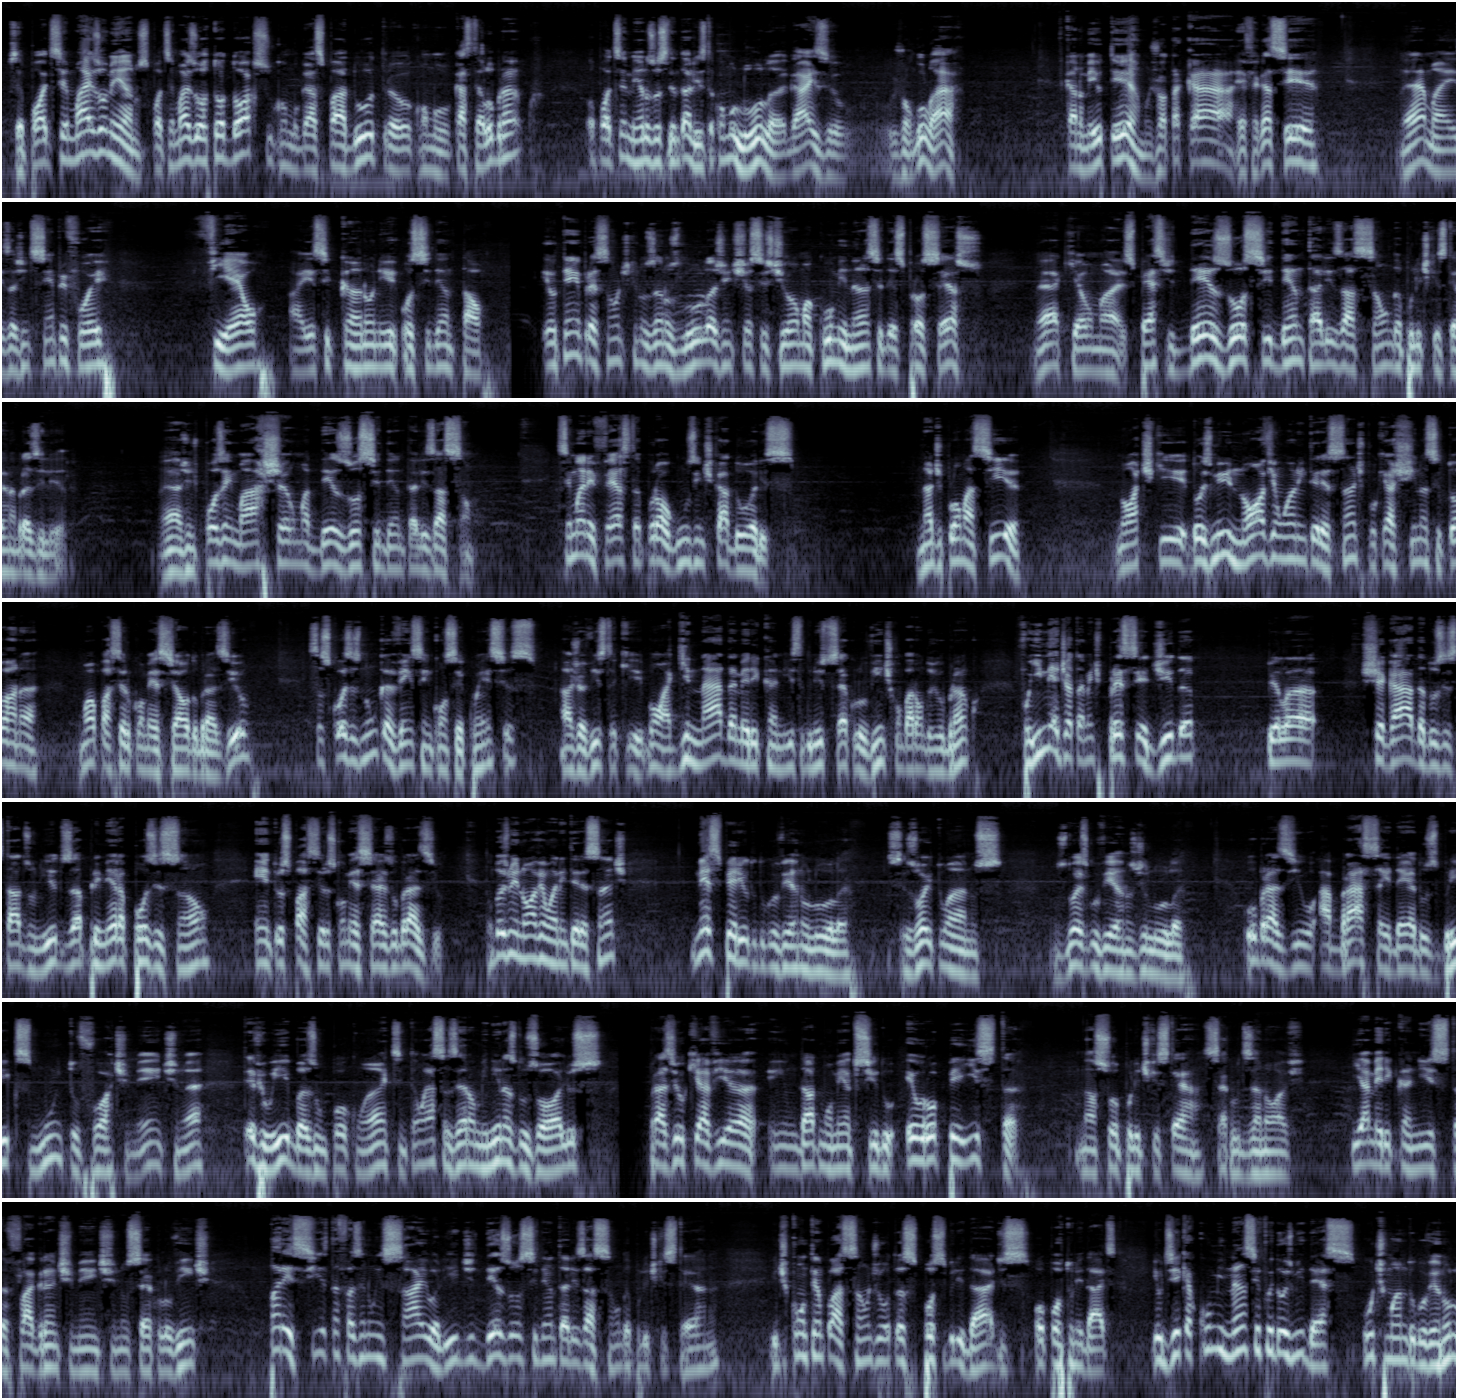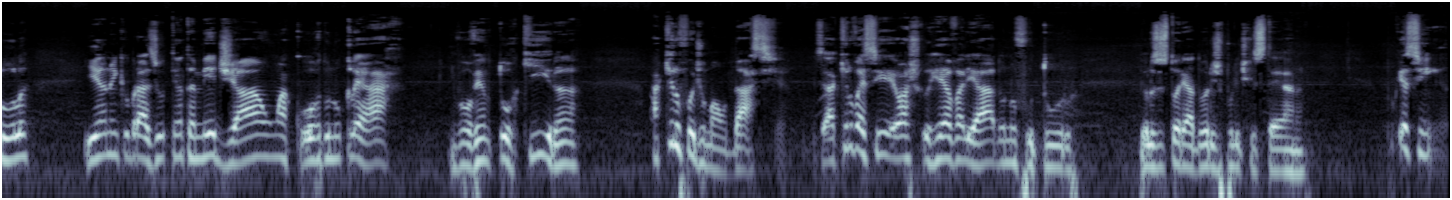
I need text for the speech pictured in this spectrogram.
Você pode ser mais ou menos, pode ser mais ortodoxo, como Gaspar Dutra ou como Castelo Branco, ou pode ser menos ocidentalista, como Lula, Geisel, João Goulart. Ficar no meio termo, JK, FHC, né? mas a gente sempre foi fiel a esse cânone ocidental. Eu tenho a impressão de que nos anos Lula a gente assistiu a uma culminância desse processo, né, que é uma espécie de desocidentalização da política externa brasileira. É, a gente pôs em marcha uma desocidentalização, que se manifesta por alguns indicadores. Na diplomacia, note que 2009 é um ano interessante porque a China se torna o maior parceiro comercial do Brasil. Essas coisas nunca vêm sem consequências. Haja vista que, bom, a guinada americanista do início do século XX com o Barão do Rio Branco foi imediatamente precedida pela chegada dos Estados Unidos à primeira posição entre os parceiros comerciais do Brasil. Então, 2009 é um ano interessante. Nesse período do governo Lula, esses oito anos, os dois governos de Lula, o Brasil abraça a ideia dos BRICS muito fortemente, né? Teve o IBAS um pouco antes, então essas eram meninas dos olhos. Brasil que havia, em um dado momento, sido europeísta na sua política externa, século XIX, e americanista flagrantemente no século XX, parecia estar fazendo um ensaio ali de desocidentalização da política externa e de contemplação de outras possibilidades, oportunidades. Eu dizia que a culminância foi 2010, último ano do governo Lula, e ano em que o Brasil tenta mediar um acordo nuclear envolvendo Turquia e Irã. Aquilo foi de uma audácia. Aquilo vai ser, eu acho, reavaliado no futuro pelos historiadores de política externa. Porque, assim,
